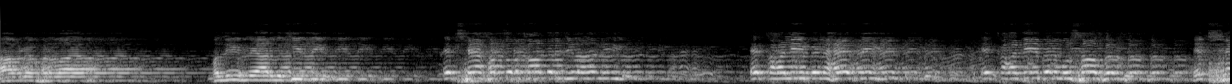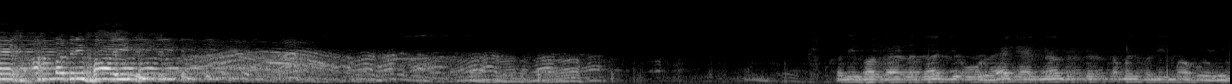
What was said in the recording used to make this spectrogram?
آپ نے فرمایا، وزیر نے عرض کی تھی، ایک شیخ عبد القادر جیلانی، ایک علی بن حیدی ایک علی بن مسافر، ایک شیخ احمد رفائی خلیفہ کہنے لگا جی وہ رہ گئے نا تو پھر سمجھ ولیمہ ہوئی نہیں۔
